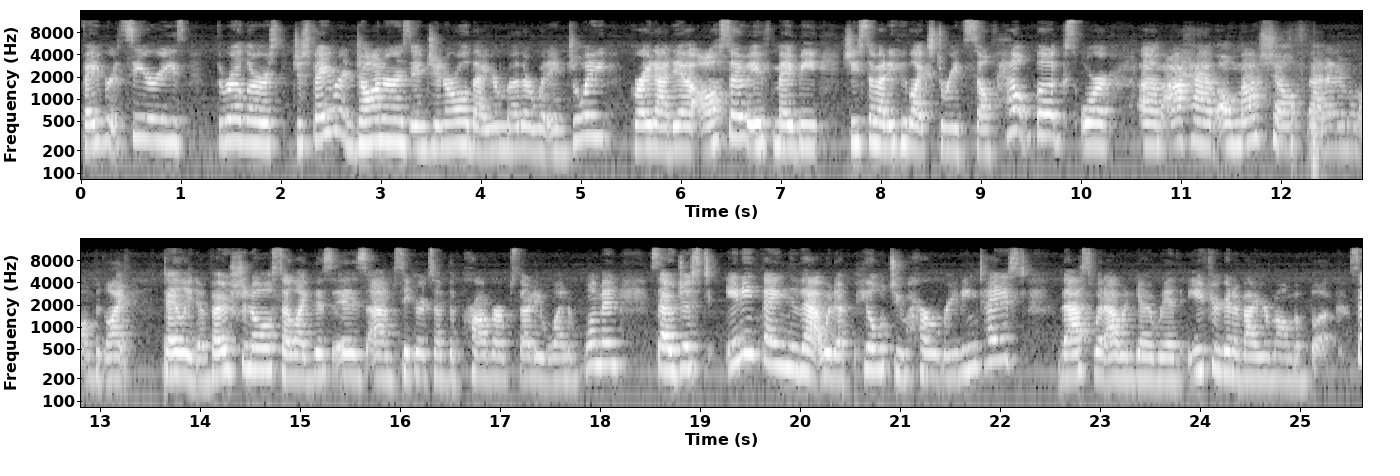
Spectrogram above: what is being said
favorite series, thrillers, just favorite genres in general that your mother would enjoy. Great idea. Also, if maybe she's somebody who likes to read self-help books or um, I have on my shelf that I know my mom would like daily devotional. So like this is um, Secrets of the Proverbs 31 Woman. So just anything that would appeal to her reading taste that's what I would go with if you're going to buy your mom a book. So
